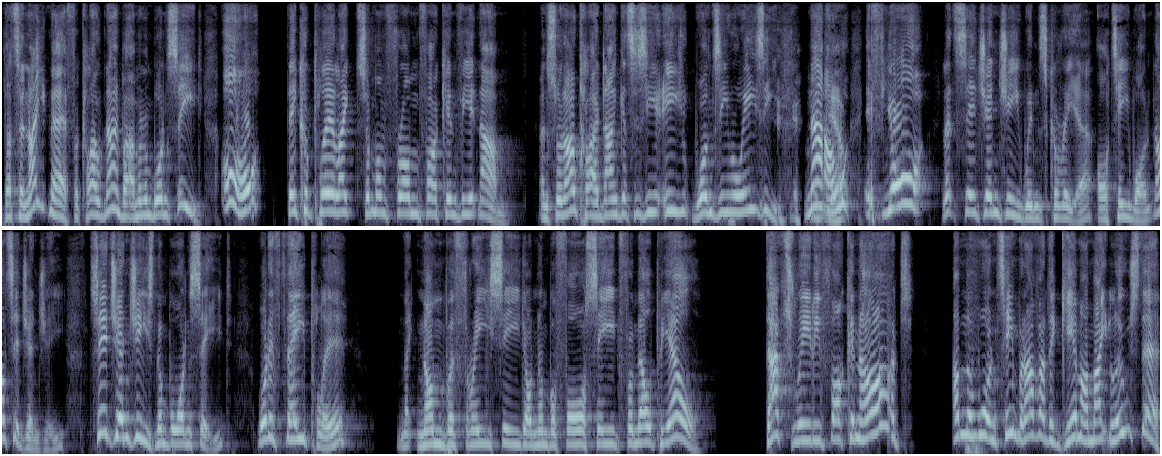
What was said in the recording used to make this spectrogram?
that's a nightmare for Cloud9, but I'm a number one seed. Or they could play like someone from fucking Vietnam. And so now Cloud9 gets a 1 0 easy. Now, yep. if you're, let's say Gen G wins Korea or T1, I'll say Gen G, say Gen G's number one seed. What if they play like number three seed or number four seed from LPL? That's really fucking hard. I'm the one team, but I've had a game I might lose there.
